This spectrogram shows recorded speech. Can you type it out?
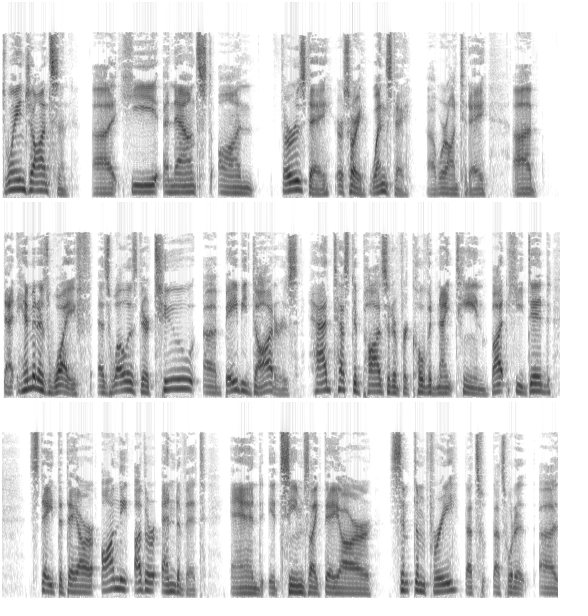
Dwayne Johnson, uh, he announced on Thursday, or sorry, Wednesday. Uh, we're on today. Uh, that him and his wife, as well as their two uh, baby daughters, had tested positive for COVID nineteen, but he did state that they are on the other end of it and it seems like they are symptom free. That's that's what it uh,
